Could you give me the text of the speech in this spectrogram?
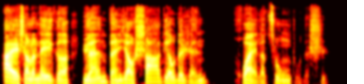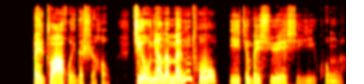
爱上了那个原本要杀掉的人，坏了宗主的事。被抓回的时候，九娘的门徒已经被血洗一空了。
